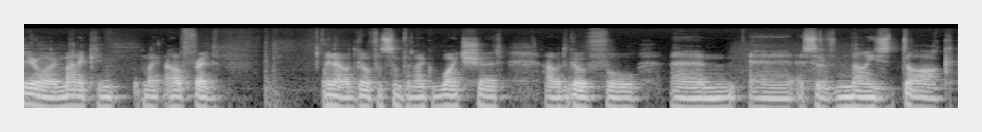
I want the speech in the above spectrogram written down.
here on my mannequin, my Alfred, and I would go for something like white shirt. I would go for um, uh, a sort of nice dark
